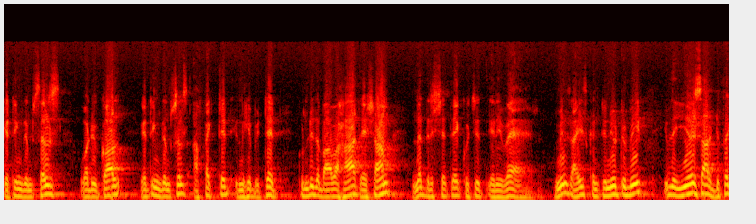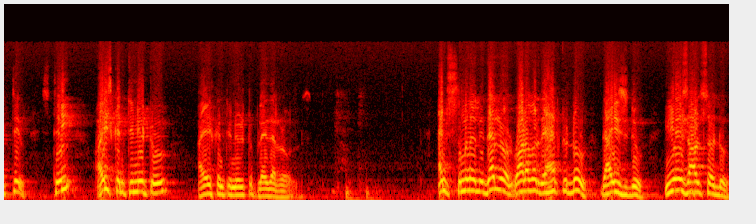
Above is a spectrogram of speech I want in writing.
getting themselves, what you call, getting themselves affected, inhibited. Kundita bhavaha tesham na drishyate kuchit anywhere. Means eyes continue to be, if the ears are defective, still eyes continue to, eyes continue to play their roles. And similarly their role, whatever they have to do, the eyes do, ears also do.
